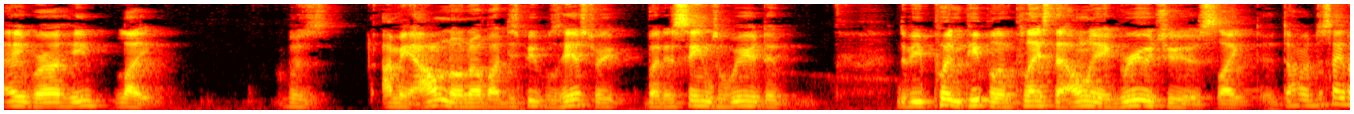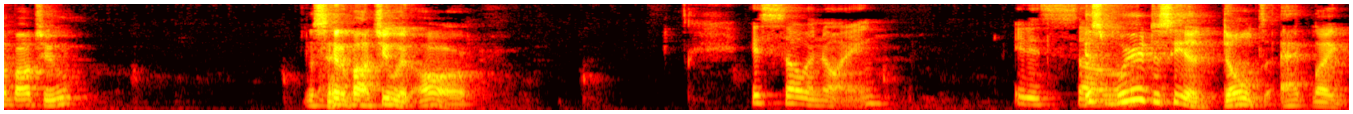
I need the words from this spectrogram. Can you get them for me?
hey, bro, he like was. I mean, I don't know about these people's history, but it seems weird to to be putting people in place that only agree with you. It's like, dog, this ain't about you. This ain't about you at all. It's so annoying. It is so It's weird to see adults act like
